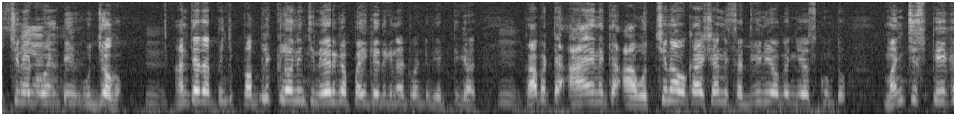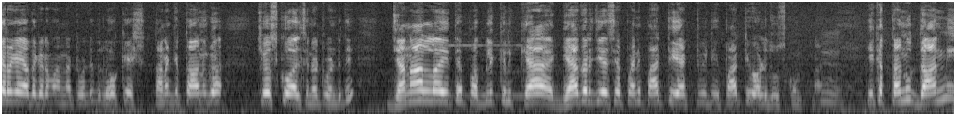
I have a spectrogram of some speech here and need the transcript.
ఇచ్చినటువంటి ఉద్యోగం. అంతే తప్పించి పబ్లిక్లో నుంచి నేరుగా పైకి ఎదిగినటువంటి వ్యక్తి కాదు. కాబట్టి ఆయనకి ఆ వచ్చిన అవకాశాన్ని సద్వినియోగం చేసుకుంటూ మంచి స్పీకర్గా ఎదగడం అన్నటువంటిది లోకేష్ తనకి తానుగా చేసుకోవాల్సినటువంటిది జనాల్లో అయితే పబ్లిక్ని గ్యాదర్ చేసే పని పార్టీ యాక్టివిటీ పార్టీ వాళ్ళు చూసుకుంటున్నారు. ఇక తను దాన్ని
